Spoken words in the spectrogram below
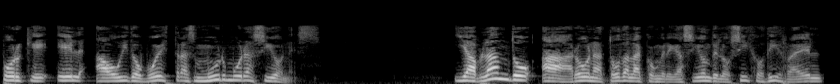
porque él ha oído vuestras murmuraciones y hablando a Aarón a toda la congregación de los hijos de Israel,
